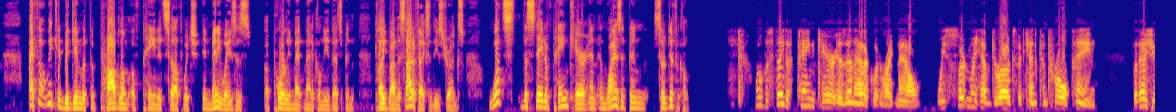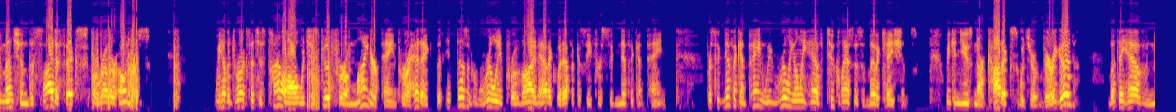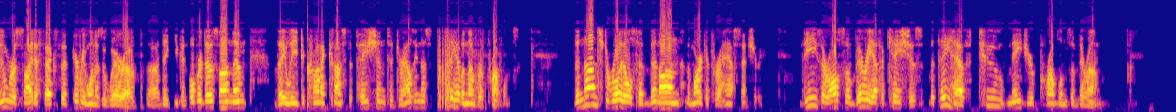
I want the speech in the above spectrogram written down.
I thought we could begin with the problem of pain itself, which in many ways is a poorly met medical need that's been plagued by the side effects of these drugs. What's the state of pain care and, and why has it been so difficult? Well, the state of pain care is inadequate right now. We certainly have drugs that can control pain, but as you mentioned, the side effects are rather onerous. We have a drug such as Tylenol, which is good for a minor pain, for a headache, but it doesn't really provide adequate efficacy for significant pain. For significant pain, we really only have two classes of medications. We can use narcotics, which are very good, but they have numerous side effects that everyone is aware of. Uh, they, you can overdose on them. They lead to chronic constipation, to drowsiness. They have a number of problems. The nonsteroidals have been on the market for a half century. These are also very efficacious, but they have two major problems of their own.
